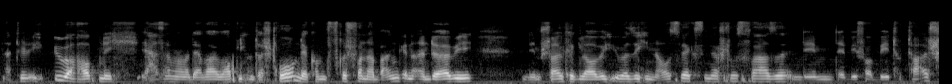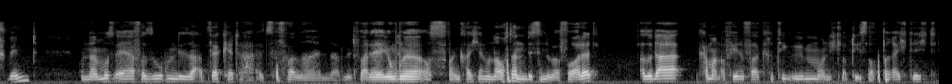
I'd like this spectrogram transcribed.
natürlich überhaupt nicht, ja, sagen wir mal, der war überhaupt nicht unter Strom, der kommt frisch von der Bank in ein Derby, in dem Schalke, glaube ich, über sich hinauswächst in der Schlussphase, in dem der BVB total schwimmt. Und dann muss er ja versuchen, diese Abwehrkette halt zu verleihen. Damit war der Junge aus Frankreich ja nun auch dann ein bisschen überfordert. Also da kann man auf jeden Fall Kritik üben und ich glaube, die ist auch berechtigt.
